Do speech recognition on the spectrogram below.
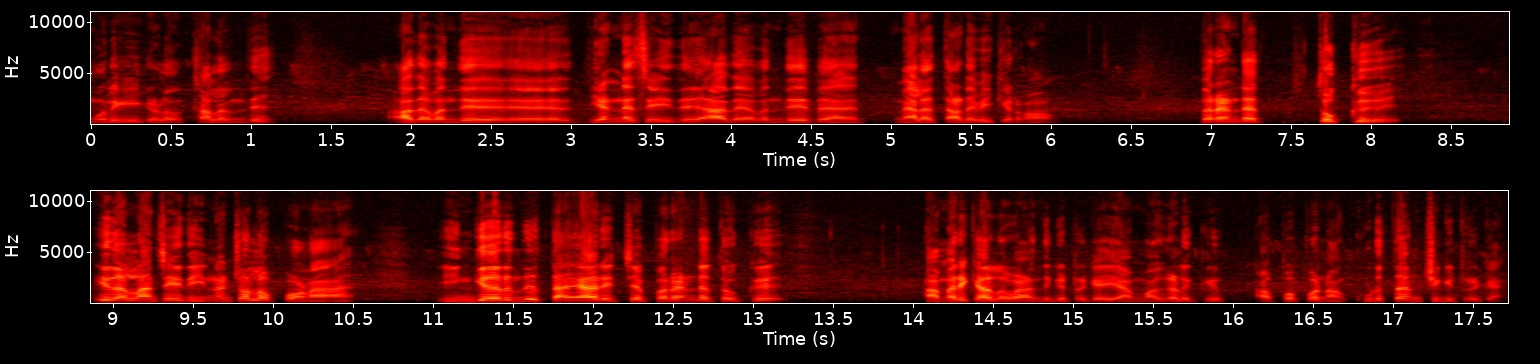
மூலிகைகளும் கலந்து அதை வந்து எண்ணெய் செய்து அதை வந்து மேலே தடவிக்கிறோம். பிரண்டை தொக்கு இதெல்லாம் செய்து இன்னும் சொல்ல போனால் இங்கேருந்து தயாரித்த பிரண்டை தொக்கு அமெரிக்காவில் வாழ்ந்துக்கிட்டு இருக்க என் மகளுக்கு அப்பப்போ நான் கொடுத்து அனுப்பிச்சிக்கிட்டு இருக்கேன்.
